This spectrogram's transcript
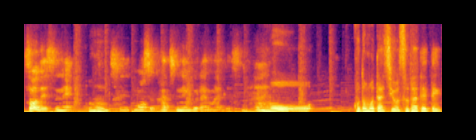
そうですね。うん、もうすぐ8年ぐらい前ですね。はいもう子供たちを育てて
